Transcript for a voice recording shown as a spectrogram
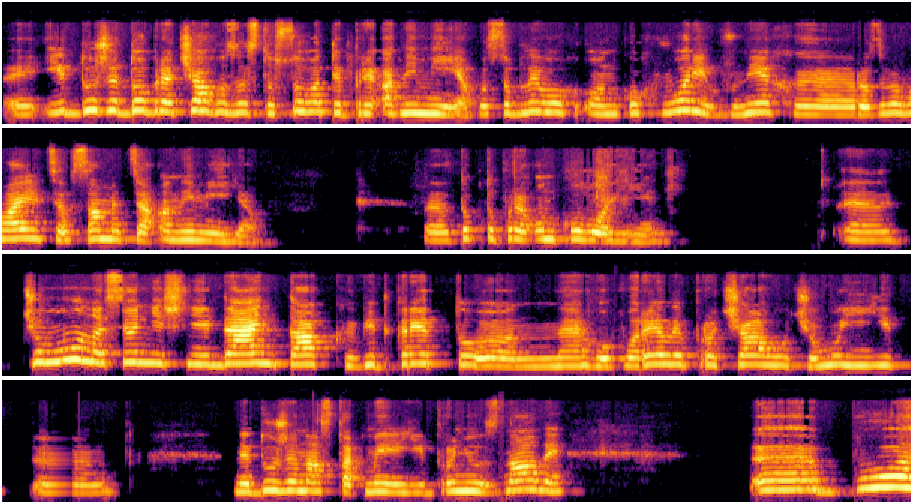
Е, І дуже добре чагу застосовувати при анеміях, особливо онкохворі, в них е, розвивається саме ця анемія, е, тобто при онкології. Чому на сьогоднішній день так відкрито не говорили про чагу? Чому її не дуже нас так, ми її про нього знали? Бо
